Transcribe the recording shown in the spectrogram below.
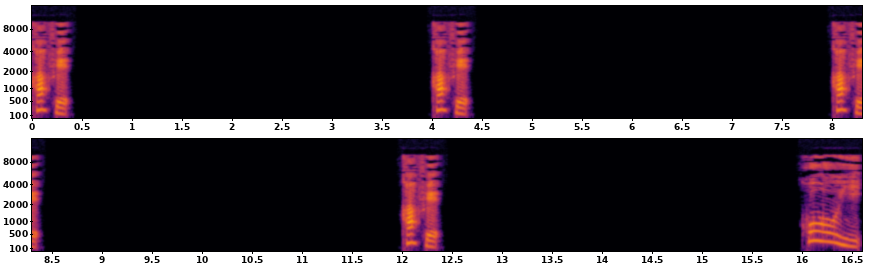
カフェ。カフェ。カフェ。カフェ。行為。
